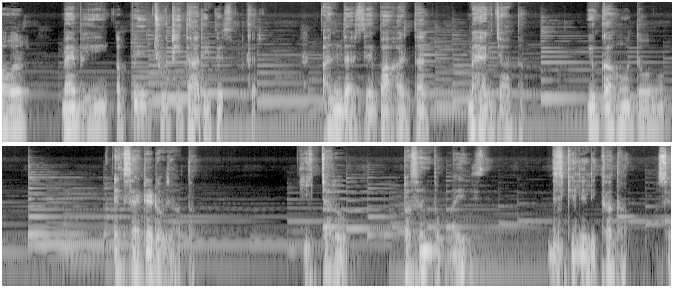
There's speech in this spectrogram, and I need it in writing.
और मैं भी अपनी झूठी तारीफें सुनकर अंदर से बाहर तक महक जाता। यू कहूँ तो एक्साइटेड हो जाता। कि चलो, पसंद तो आई जिसके लिए लिखा था उसे।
